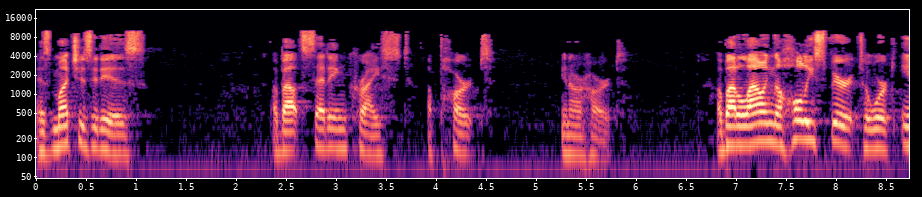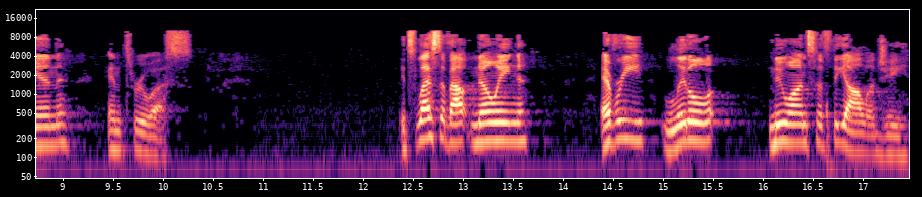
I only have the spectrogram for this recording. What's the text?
as much as it is about setting Christ apart in our heart, about allowing the Holy Spirit to work in and through us. It's less about knowing every little nuance of theology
